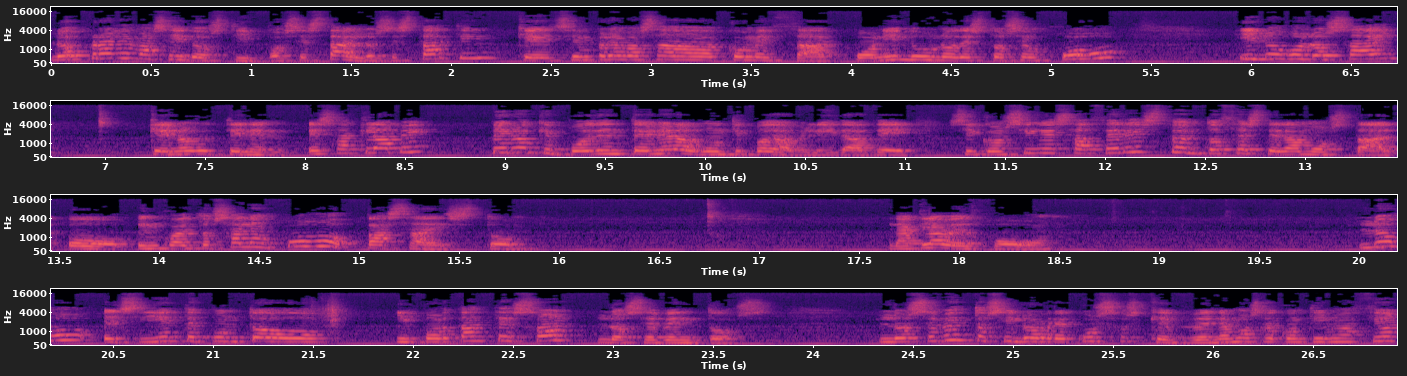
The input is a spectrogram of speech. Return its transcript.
Los problemas hay dos tipos. Están los starting, que siempre vas a comenzar poniendo uno de estos en juego, y luego los hay que no tienen esa clave, pero que pueden tener algún tipo de habilidad de si consigues hacer esto, entonces te damos tal, o en cuanto sale en juego pasa esto. La clave del juego. Luego, el siguiente punto importante son los eventos. Los eventos y los recursos que veremos a continuación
